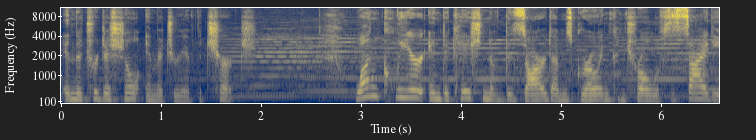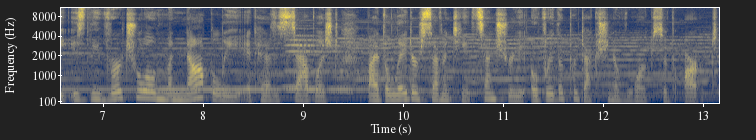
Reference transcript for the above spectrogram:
in the traditional imagery of the Church. One clear indication of the Tsardom's growing control of society is the virtual monopoly it has established by the later 17th century over the production of works of art.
